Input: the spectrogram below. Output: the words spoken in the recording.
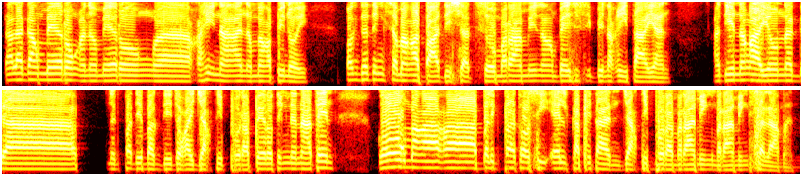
Talagang merong ano, merong ah, kahinaan ng mga Pinoy pagdating sa mga body shots. So marami ng beses ipinakita 'yan At yun na nga yung nag, ah, nagpadibag dito kay Jack Tipura. Pero tingnan natin kung makakabalik pa to si El Capitan Jack Tipura. Maraming maraming salamat.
